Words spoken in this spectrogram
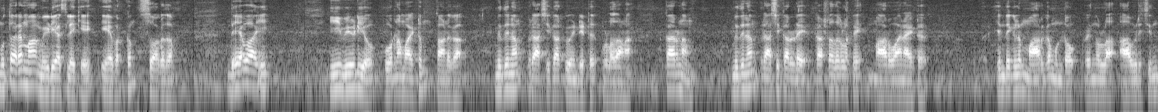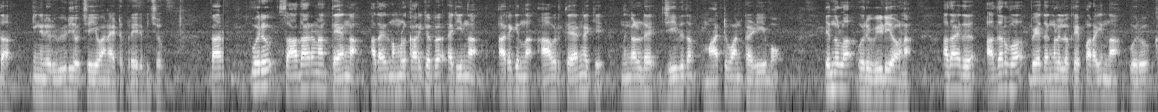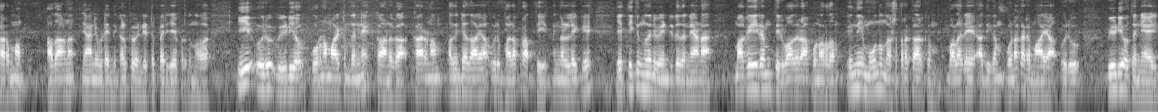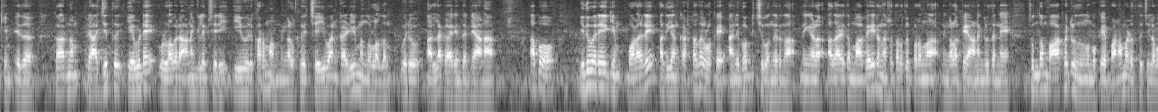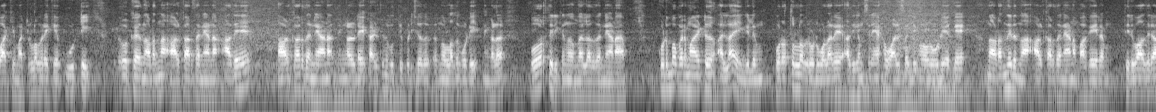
മുത്തരമ്മ മീഡിയാസിലേക്ക് ഏവർക്കും സ്വാഗതം. ദയവായി ഈ വീഡിയോ പൂർണമായിട്ടും കാണുക. മിഥുനം രാശിക്കാർക്ക് വേണ്ടിയിട്ട് ഉള്ളതാണ്. കാരണം മിഥുനം രാശിക്കാരുടെ കഷ്ടതകളൊക്കെ മാറുവാനായിട്ട് എന്തെങ്കിലും മാർഗമുണ്ടോ എന്നുള്ള ആ ഒരു ചിന്ത ഇങ്ങനെ ഒരു വീഡിയോ ചെയ്യുവാനായിട്ട് പ്രേരിപ്പിച്ചു. കാരണം ഒരു സാധാരണ തേങ്ങ അതായത് നമ്മൾ കറിക്കൊക്കെ അരിയുന്ന അരയ്ക്കുന്ന ആ ഒരു തേങ്ങയ്ക്ക് നിങ്ങളുടെ ജീവിതം മാറ്റുവാൻ കഴിയുമോ എന്നുള്ള ഒരു വീഡിയോ ആണ്. അതായത് അഥർവ വേദങ്ങളിലൊക്കെ പറയുന്ന ഒരു കർമ്മം അതാണ് ഞാനിവിടെ നിങ്ങൾക്ക് വേണ്ടിയിട്ട് പരിചയപ്പെടുത്തുന്നത്. ഈ ഒരു വീഡിയോ പൂർണമായിട്ടും തന്നെ കാണുക. കാരണം അതിന്റേതായ ഒരു ഫലപ്രാപ്തി നിങ്ങളിലേക്ക് എത്തിക്കുന്നതിന് വേണ്ടിയിട്ട് തന്നെയാണ്. മകയിരം തിരുവാതിര പുണർതം എന്നീ മൂന്ന് നക്ഷത്രക്കാർക്കും വളരെ അധികം ഗുണകരമായ ഒരു വീഡിയോ തന്നെയായിരിക്കും ഇത്. കാരണം രാജ്യത്ത് എവിടെ ഉള്ളവരാണെങ്കിലും ശരി ഈ ഒരു കർമ്മം നിങ്ങൾക്ക് ചെയ്യുവാൻ കഴിയുമെന്നുള്ളതും ഒരു നല്ല കാര്യം തന്നെയാണ്. അപ്പോൾ ഇതുവരേക്കും വളരെ അധികം കഷ്ടതകളൊക്കെ അനുഭവിച്ചു വന്നിരുന്ന നിങ്ങൾ അതായത് മകയിര നക്ഷത്രത്തിൽ പിറന്ന നിങ്ങളൊക്കെ ആണെങ്കിൽ തന്നെ സ്വന്തം പാക്കറ്റിൽ നിന്നുമൊക്കെ പണമെടുത്ത് ചിലവാക്കി മറ്റുള്ളവരേക്ക് ഊട്ടി ഒക്കെ നടന്ന ആൾക്കാർ തന്നെയാണ്. അതേ ആൾക്കാർ തന്നെയാണ് നിങ്ങളുടെ കഴുത്തിന് കുത്തിപ്പിടിച്ചത് എന്നുള്ളതും കൂടി നിങ്ങൾ ഓർത്തിരിക്കുന്നത് നല്ലത് തന്നെയാണ്. കുടുംബപരമായിട്ട് അല്ല എങ്കിലും പുറത്തുള്ളവരോട് വളരെ അധികം സ്നേഹവാത്സല്യങ്ങളോടുകൂടിയൊക്കെ നടന്നിരുന്ന ആൾക്കാർ തന്നെയാണ് മകയിരം. തിരുവാതിര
